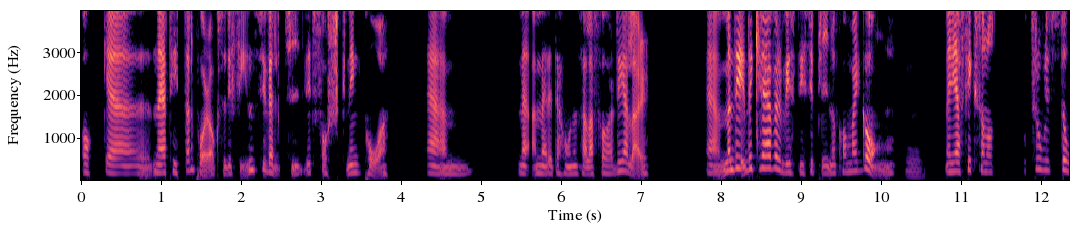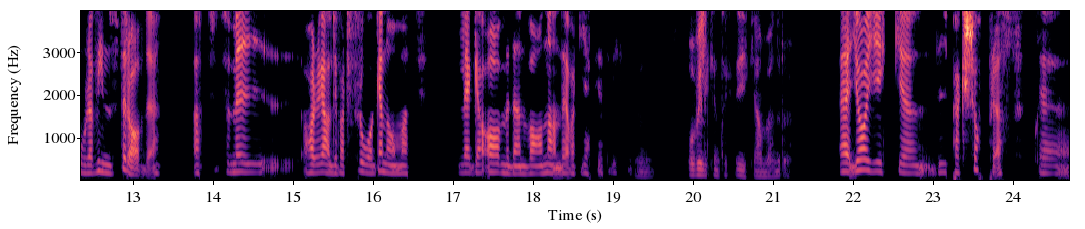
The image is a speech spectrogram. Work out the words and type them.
Och eh, när jag tittade på det också, det finns ju väldigt tydligt forskning på med- meditationens alla fördelar. Eh, men det, det kräver en viss disciplin att komma igång. Mm. Men jag fick så otroligt stora vinster av det. Att för mig har det aldrig varit frågan om att lägga av med den vanan. Det har varit jätte, jätteviktigt. Mm. Och vilken teknik använder du? Eh, Jag gick eh, Deepak Chopras eh,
